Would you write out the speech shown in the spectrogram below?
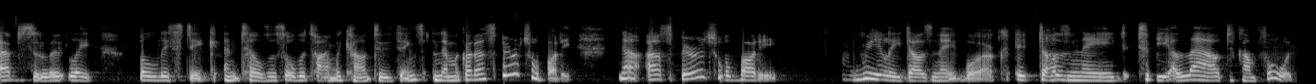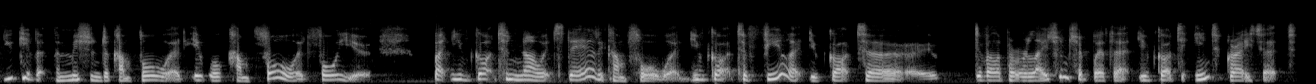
absolutely ballistic and tells us all the time we can't do things. And then we've got our spiritual body. Now, our spiritual body really does need work. It does need to be allowed to come forward. You give it permission to come forward, it will come forward for you but you've got to know it's there to come forward. You've got to feel it. You've got to develop a relationship with it. You've got to integrate it.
